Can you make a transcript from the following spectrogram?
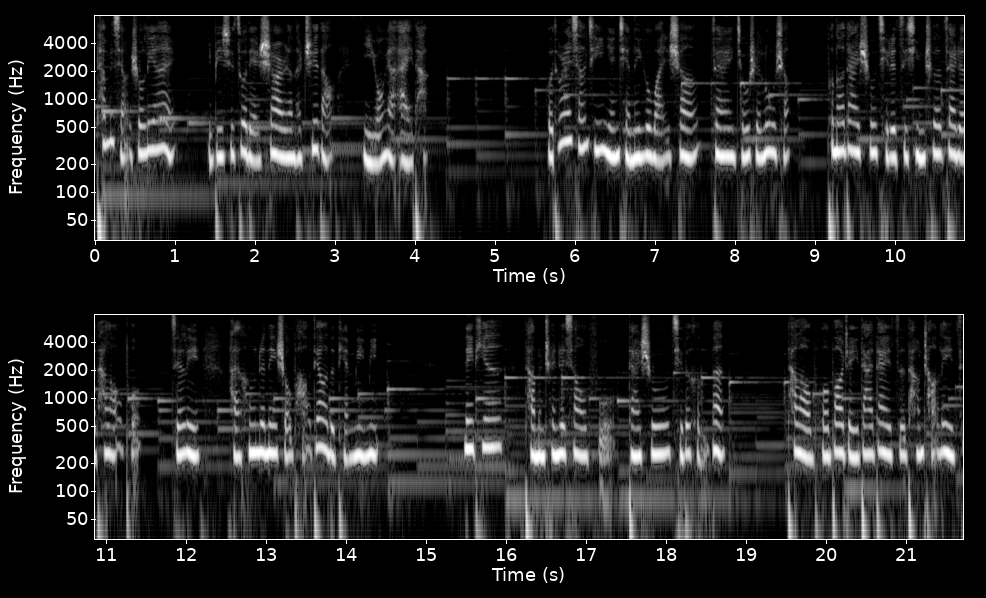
她们享受恋爱。你必须做点事儿，让她知道你永远爱她。我突然想起一年前的一个晚上，在酒水路上，碰到大叔骑着自行车载着他老婆，嘴里还哼着那首跑调的《甜蜜蜜》。那天他们穿着校服，大叔骑得很慢，他老婆抱着一大袋子糖炒栗子，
